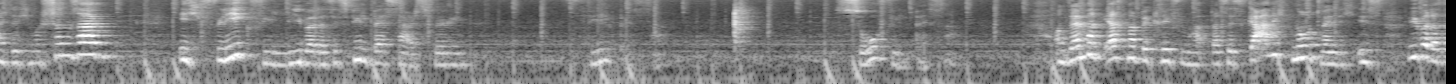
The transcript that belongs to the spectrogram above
Also ich muss schon sagen, ich fliege viel lieber, das ist viel besser als Vögeln. Viel besser. So viel besser. Und wenn man erstmal begriffen hat, dass es gar nicht notwendig ist, über das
